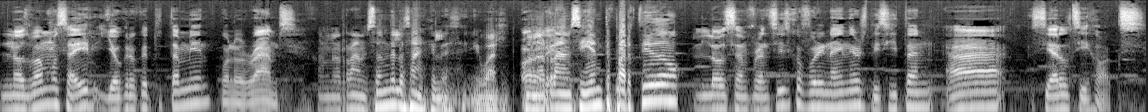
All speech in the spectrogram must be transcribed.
nos vamos a ir, yo creo que tú también, con los Rams. con los Rams. Son de Los Ángeles, igual. Con los Rams. Siguiente partido, Los San Francisco 49ers visitan a Seattle Seahawks.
